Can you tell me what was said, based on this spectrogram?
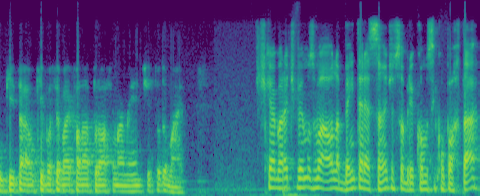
o que, tá, o que você vai falar proximamente e tudo mais. Acho que agora tivemos uma aula bem interessante sobre como se comportar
